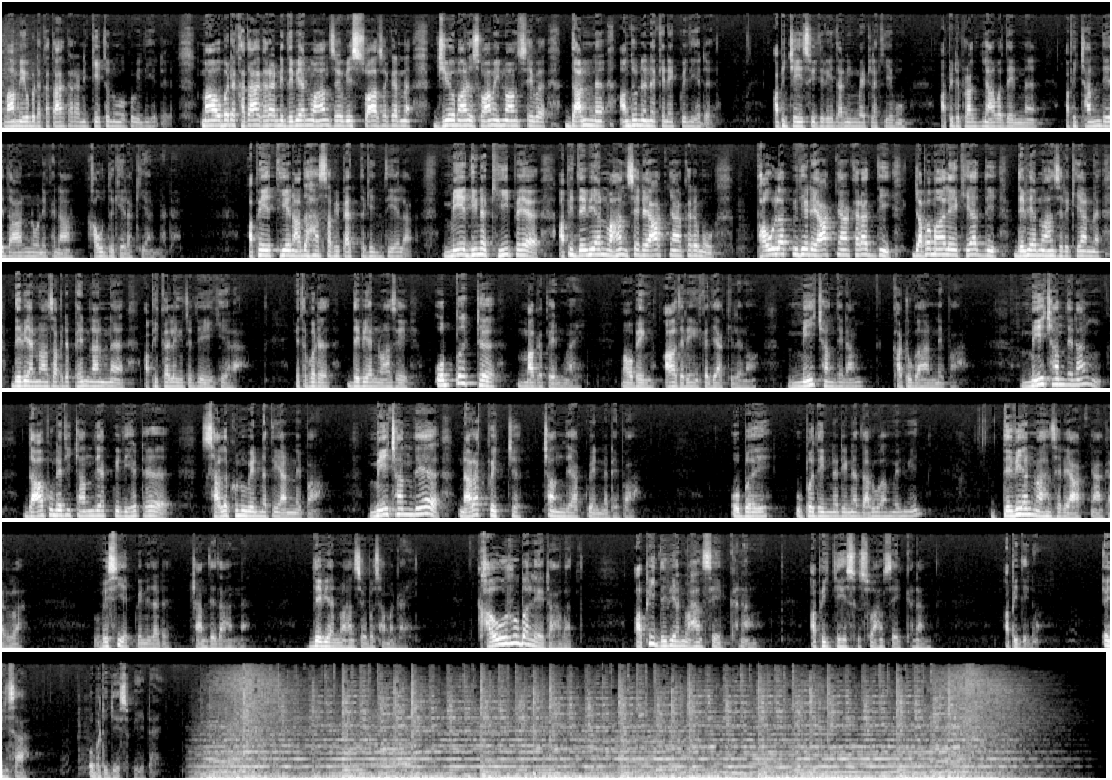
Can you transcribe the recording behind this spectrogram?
මා මේ ඔබට කතා කරන්නේ කිතුනුවක විදිහට. මා ඔබට කතා කරන්නේ දෙවියන් වහන්සේ විශ්වාස කරන ජියෝමානු ස්වාමීන් වහන්සේව දන්න අඳුන්නන කෙනෙක් විදිහට. අපි ජේසු ඉදිරියේ දනින් වැටලා කියමු. අපිට ප්‍රඥාව දෙන්න අපි ඡන්දය දාන්න ඕන කෙනා කවුද කියලා කියන්නට. අපේ තියෙන අදහස් අපි පැත්තකින් තියලා. මේ දින කීපය අපි දෙවියන් වහන්සේට යාඥා කරමු. පවුලක් විදියට යාඥා කරද්දී ජපමාලයේ කියද්දී දෙවියන් වහන්සේට කියන්න දෙවියන් වහන්සේ අපිට පෙන්වන්න අපි කළ යුතු දේ කියලා. එතකොට දෙවියන් වහන්සේ ඔබට මඟ පෙන්වයි. මම ඔබෙන් ආදරෙන් එක දෙයක් ඉල්ලනවා. මේ ඡන්දේ නම් කටු ගන්න එපා. මේ ඡන්දේ නම් දාපු නැති ඡන්දයක් විදිහට සලකුණු වෙන්න තියන්න එපා. මේ ඡන්දය නරක් වෙච්ච ඡන්දයක් වෙන්නට එපා. ඔබේ උපදින්න දින දරුවන් වෙනුවෙන් දෙවියන් වහන්සේට ආඥා කරලා 21 වෙනිදාට ඡන්දේ දාන්න. දෙවියන් වහන්සේ ඔබ සමගයි. කවුරු බලයට ආවත් අපි දෙවියන් වහන්සේ එක්කනම් අපි ජේසුස් වහන්සේ එක්කනම් අපි දිනු. ඒ නිසා ඔබට ජේසු පිටයි.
